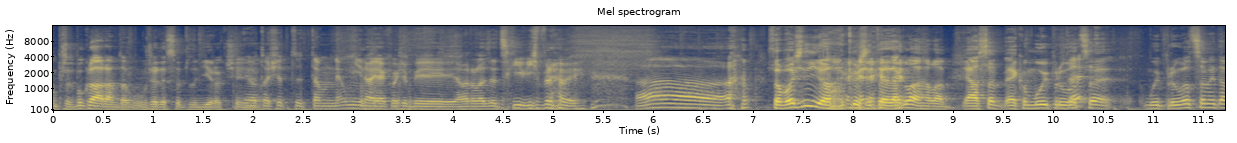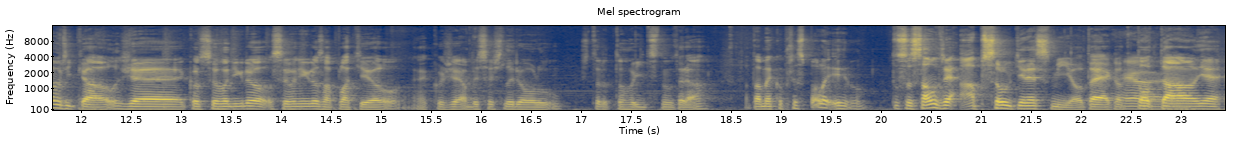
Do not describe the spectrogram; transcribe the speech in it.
No předpokládám, tam umře 10 lidí ročně. Jo, jo. takže t- tam neumírají jako, že by horolezecký výpravy. Ah. To možný, no, jakože to je takhle, hele. Já jsem, jako můj průvodce, můj průvodce mi tam říkal, že jako si ho někdo, si ho někdo zaplatil, jakože aby se šli dolů, že to do toho jícnu teda. A tam jako přespali i, no. To se samozřejmě absolutně nesmí, jo, to je jako Jo, jo, jo, totálně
